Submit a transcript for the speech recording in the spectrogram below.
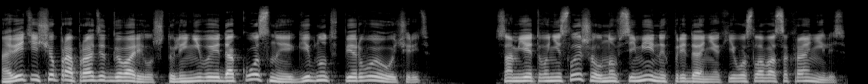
А ведь еще прапрадед говорил, что ленивые докосные гибнут в первую очередь. Сам я этого не слышал, но в семейных преданиях его слова сохранились.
